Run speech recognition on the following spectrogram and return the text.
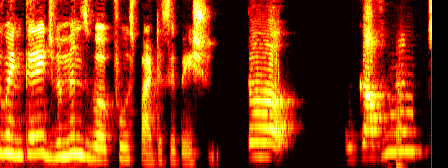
to encourage women's workforce participation. The government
